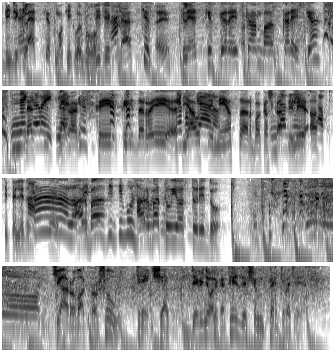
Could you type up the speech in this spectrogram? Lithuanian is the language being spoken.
Didžiai Kletskis mokykloje buvo. Didžiai Kleckis. Taip. Kleckis gerai skamba. Ką reiškia? Negerai, yra, klėskis. kai, kai darai pjaustai gero. mėsą arba kažką Dar pili, neiškep. apsipili visą. A, labai Arba, pozityvus žodis. arba tu jos turi du. Gero vakaro šou trečiadienį 19.30 per TV3.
